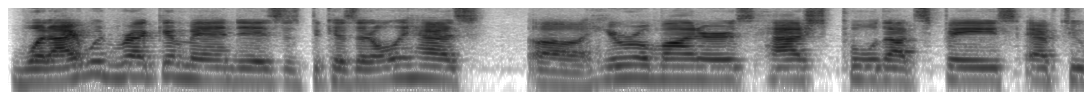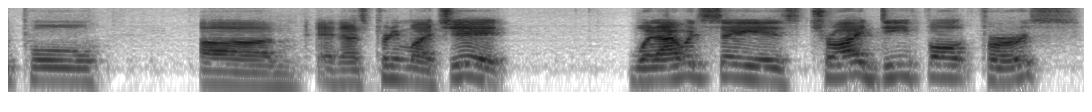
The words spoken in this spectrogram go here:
What I would recommend is, is because it only has uh, hero miners, hash pool.space, f2 pool, um, and that's pretty much it. What I would say is try default first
